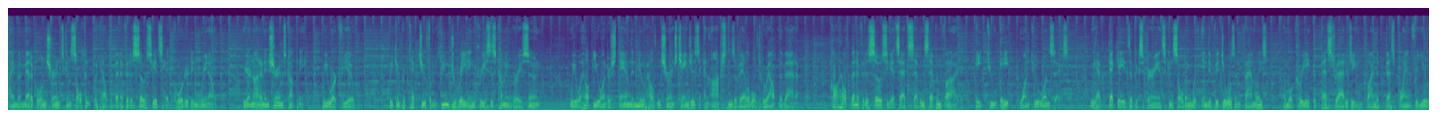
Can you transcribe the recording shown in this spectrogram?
I am a medical insurance consultant with Health Benefit Associates headquartered in Reno. We are not an insurance company. We work for you. We can protect you from huge rate increases coming very soon. We will help you understand the new health insurance changes and options available throughout Nevada. Call Health Benefit Associates at 775 828 1216. We have decades of experience consulting with individuals and families and will create the best strategy and find the best plan for you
